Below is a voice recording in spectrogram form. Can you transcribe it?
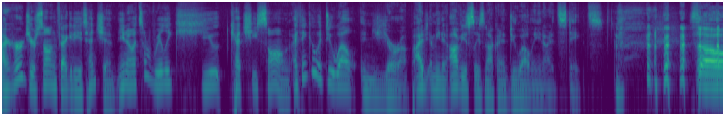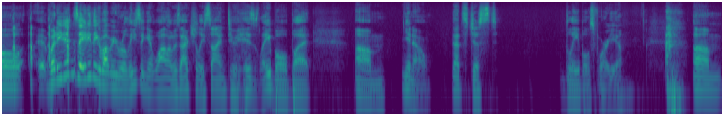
I heard your song Faggoty Attention. You know, it's a really cute, catchy song. I think it would do well in Europe. I, I mean, it obviously is not going to do well in the United States. so, eh, but he didn't say anything about me releasing it while I was actually signed to his label. But, um, you know, that's just labels for you. Um,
